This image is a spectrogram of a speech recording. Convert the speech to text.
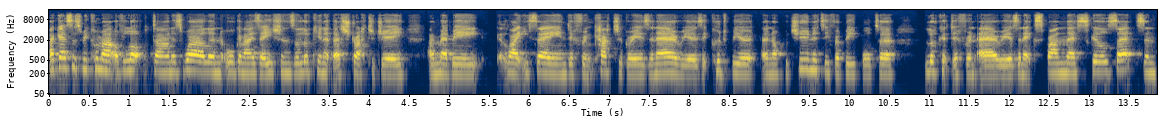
I guess as we come out of lockdown as well, and organisations are looking at their strategy and maybe, like you say, in different categories and areas, it could be a, an opportunity for people to look at different areas and expand their skill sets and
